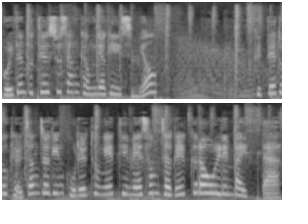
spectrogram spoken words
골든부트 수상 경력이 있으며 그때도 결정적인 골을 통해 팀의 성적을 끌어올린 바 있다.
